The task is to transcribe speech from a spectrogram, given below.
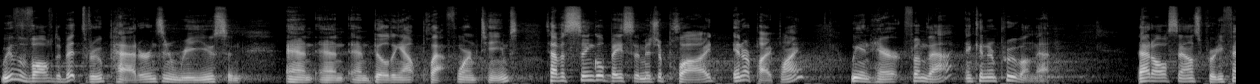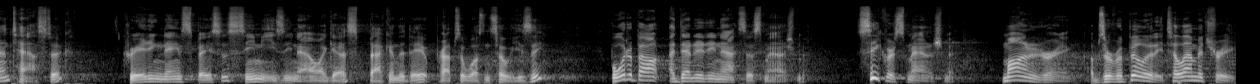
we've evolved a bit through patterns and reuse and, and, and, and building out platform teams to have a single base image applied in our pipeline we inherit from that and can improve on that. That all sounds pretty fantastic. Creating namespaces seem easy now, I guess. Back in the day, perhaps it wasn't so easy. But what about identity and access management? Secrets management, monitoring, observability, telemetry,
